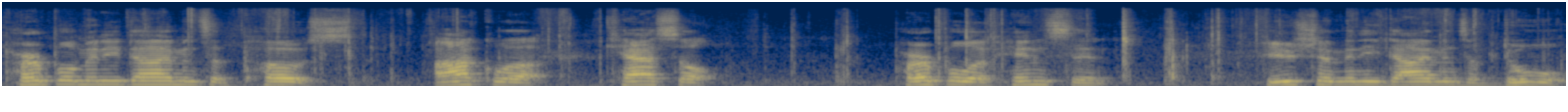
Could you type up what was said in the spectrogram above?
Purple mini diamonds of Post. Aqua Castle. Purple of Hinson. Fuchsia mini diamonds of Duel.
